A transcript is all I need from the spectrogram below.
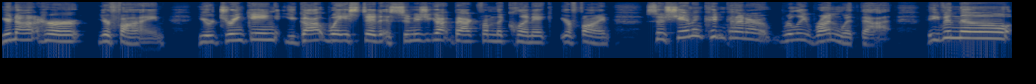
you're not hurt. You're fine. You're drinking. You got wasted. As soon as you got back from the clinic, you're fine. So Shannon couldn't kind of really run with that. Even though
